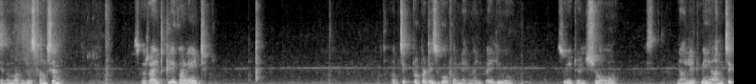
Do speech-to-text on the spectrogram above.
is the modulus function. So right click on it. Object properties go for name and value. So it will show. Now let me uncheck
